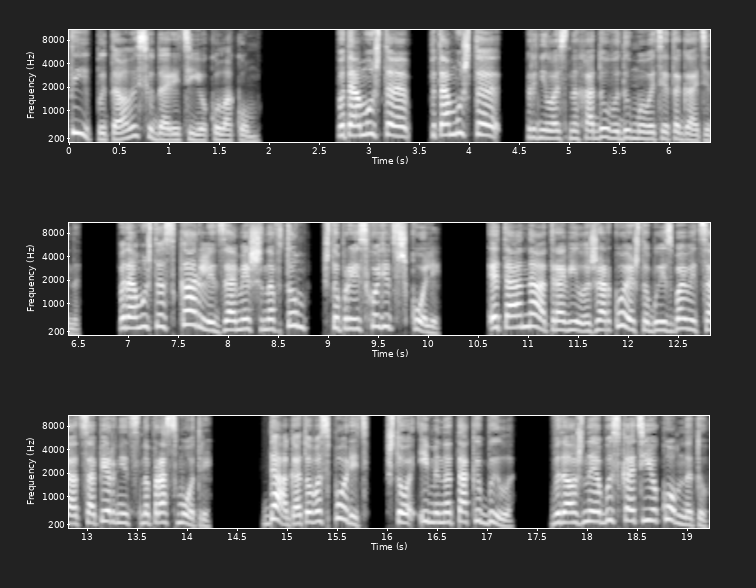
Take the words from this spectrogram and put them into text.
ты пыталась ударить ее кулаком?» «Потому что... потому что...» принялась на ходу выдумывать эта гадина. «Потому что Скарлетт замешана в том, что происходит в школе. Это она отравила жаркое, чтобы избавиться от соперниц на просмотре. Да, готова спорить, что именно так и было. Вы должны обыскать ее комнату».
